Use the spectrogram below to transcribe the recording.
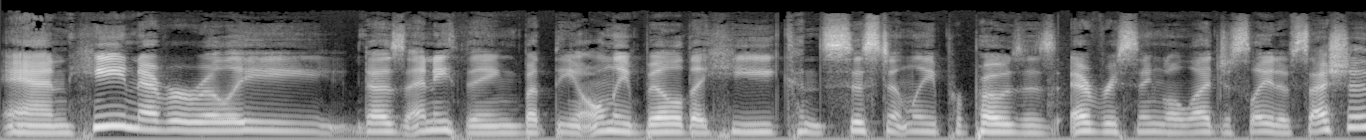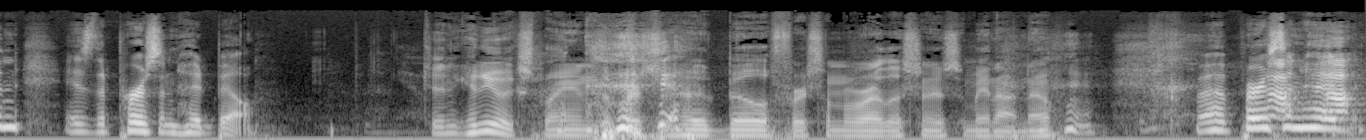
And he never really does anything, but the only bill that he consistently proposes every single legislative session is the personhood bill. Can Can you explain the personhood bill for some of our listeners who may not know? A personhood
